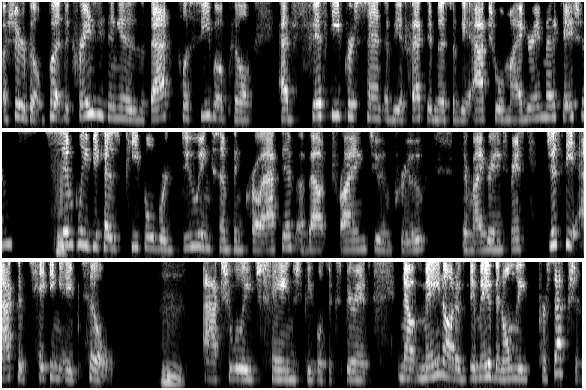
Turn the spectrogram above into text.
a sugar pill. But the crazy thing is that placebo pill had 50% of the effectiveness of the actual migraine medication hmm. simply because people were doing something proactive about trying to improve their migraine experience. Just the act of taking a pill hmm actually changed people's experience. Now, it may not have, it may have been only perception,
